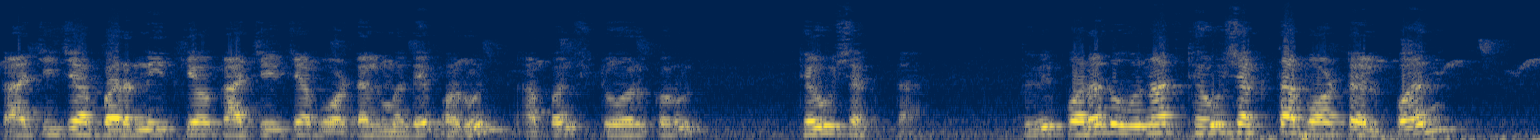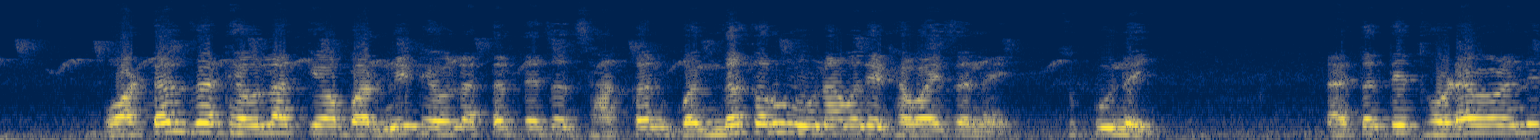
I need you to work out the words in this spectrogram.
काचीच्या बर्नीत किंवा काचीच्या बॉटलमध्ये भरून आपण स्टोअर करून ठेवू शकता. तुम्ही परत उन्हात ठेवू शकता बॉटल पण बॉटल जर ठेवला किंवा बर्नी ठेवला तर त्याचं झाकण बंद करून उन्हामध्ये ठेवायचं नाही चुकू नाही नाहीतर ते थोड्या वेळाने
